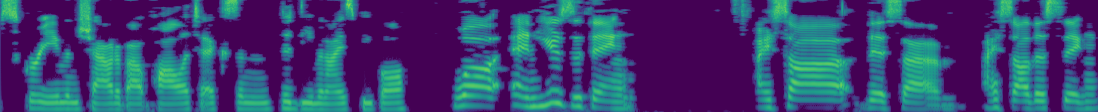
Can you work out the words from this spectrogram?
scream and shout about politics and to demonize people. Well, and here's the thing. I saw this um I saw this thing,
